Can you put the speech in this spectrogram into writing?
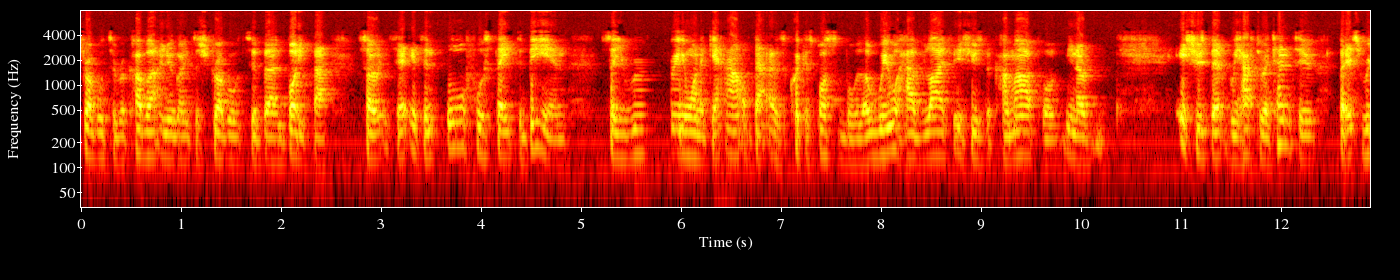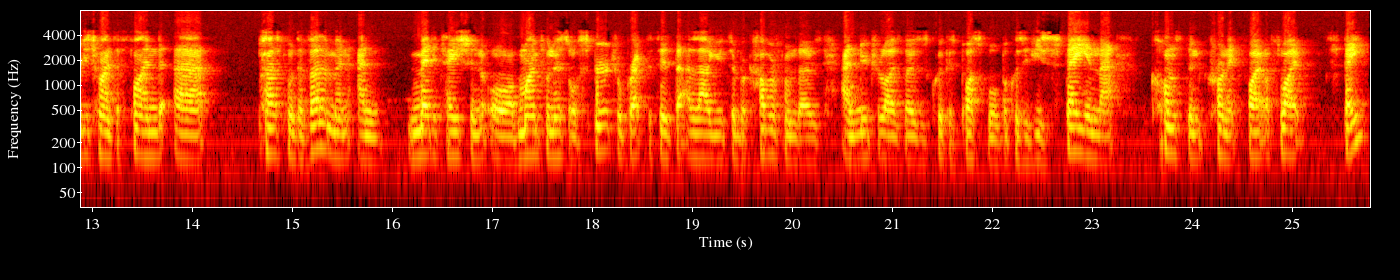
struggle to recover, and you're going to struggle to burn body fat. So it's, a, it's an awful state to be in. So you really want to get out of that as quick as possible. We will have life issues that come up, or you know issues that we have to attend to, but it's really trying to find uh, personal development and meditation or mindfulness or spiritual practices that allow you to recover from those and neutralize those as quick as possible. Because if you stay in that constant chronic fight or flight state,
